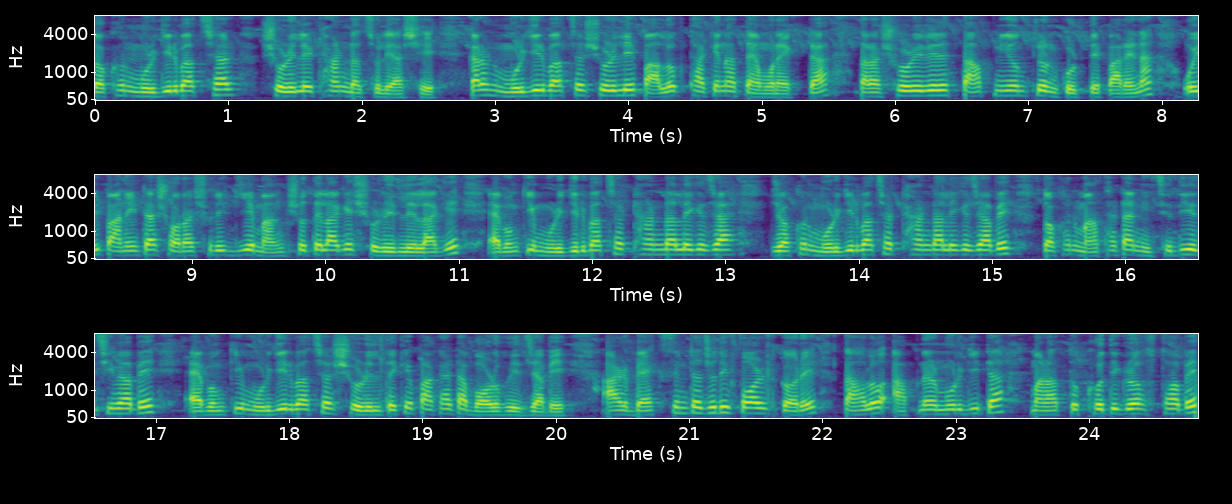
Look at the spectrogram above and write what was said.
তখন মুরগির বাচ্চার শরীরে ঠান্ডা চলে আসে। কারণ মুরগির বাচ্চার শরীরে পালক থাকে না তেমন একটা, তারা শরীরের তাপ নিয়ন্ত্রণ করতে পারে না। ওই পানিটা সরাসরি গিয়ে মাংসতে লাগে, শরীরে লাগে এবং কি মুরগির বাচ্চার ঠান্ডা লেগে যায়। যখন মুরগির বাচ্চার ঠান্ডা লেগে যাবে, তখন মাথাটা নিচে দিয়ে ঝিমাবে এবং কি মুরগির বাচ্চার শরীর থেকে পাখাটা বড় হয়ে যাবে। আর ভ্যাকসিনটা যদি ফল্ট করে, তাহলে আপনার মুরগিটা মারাত্মক ক্ষতিগ্রস্ত হবে,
